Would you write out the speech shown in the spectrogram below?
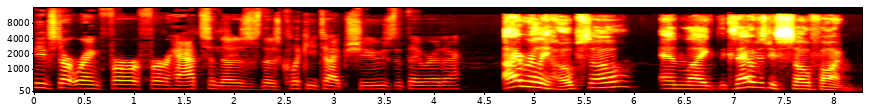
need to start wearing fur fur hats and those those clicky type shoes that they wear there? I really hope so, and like because that would just be so fun.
